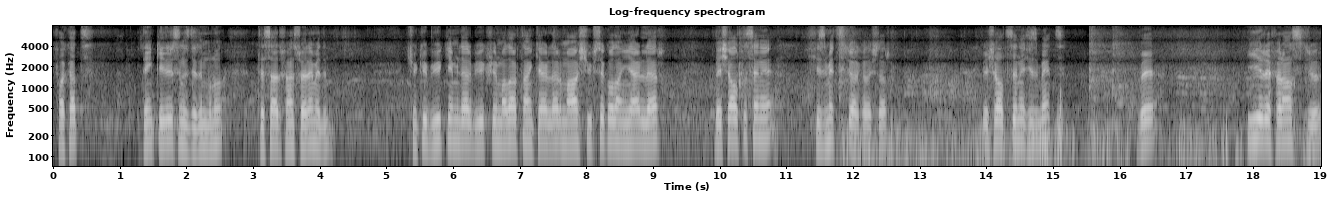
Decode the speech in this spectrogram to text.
Fakat denk gelirsiniz dedim. Bunu tesadüfen söylemedim. Çünkü büyük gemiler, büyük firmalar, tankerler, maaşı yüksek olan yerler 5-6 sene hizmet istiyor arkadaşlar. 5-6 sene hizmet ve iyi referans istiyor.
